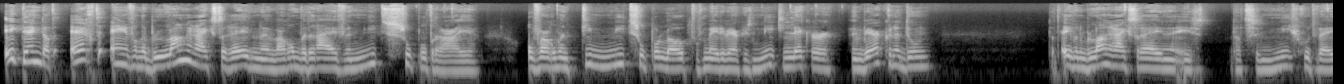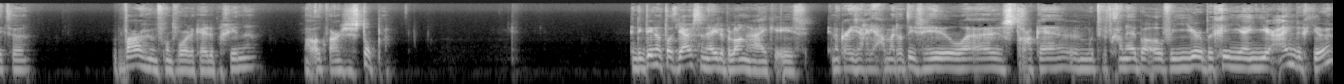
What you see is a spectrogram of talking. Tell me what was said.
Ik denk dat echt een van de belangrijkste redenen waarom bedrijven niet soepel draaien, of waarom een team niet soepel loopt, of medewerkers niet lekker hun werk kunnen doen, dat een van de belangrijkste redenen is dat ze niet goed weten waar hun verantwoordelijkheden beginnen, maar ook waar ze stoppen. Ik denk dat dat juist een hele belangrijke is. En dan kan je zeggen, ja, maar dat is heel uh, strak, hè. Dan moeten we het gaan hebben over hier begin je en hier eindig je.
